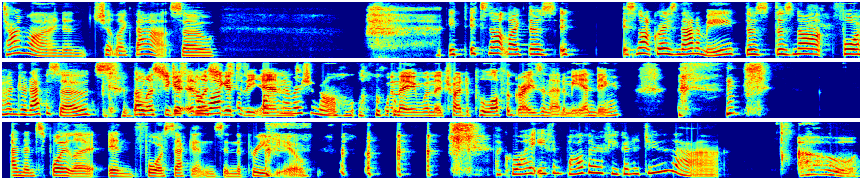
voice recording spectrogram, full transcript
timeline and shit like that. So it it's not like there's it it's not Grey's Anatomy. There's there's not 400 episodes. Like, Unless you get- unless you get to the fucking end. original. when they when they tried to pull off a Grey's Anatomy ending. and then spoil it in 4 seconds in the preview. like why even bother if you're going to do that? Oh,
